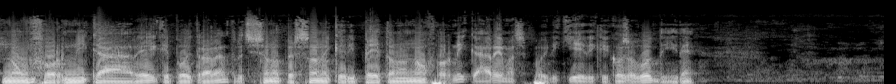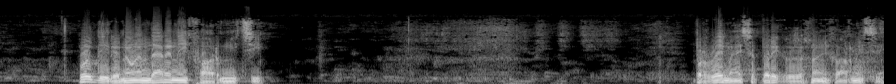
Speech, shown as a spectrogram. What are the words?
non fornicare, che poi tra l'altro ci sono persone che ripetono non fornicare, ma se poi gli chiedi che cosa vuol dire, vuol dire non andare nei fornici. Il problema è sapere cosa sono i fornici.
